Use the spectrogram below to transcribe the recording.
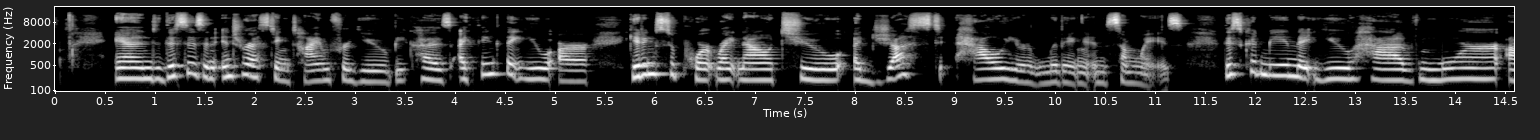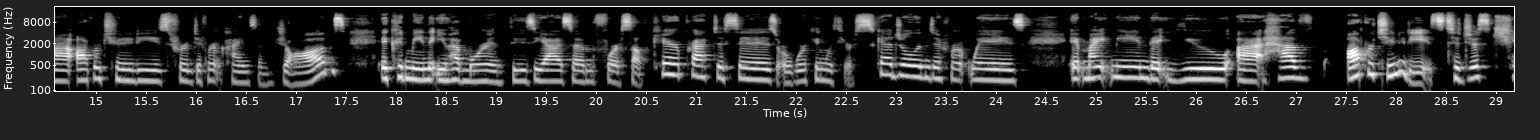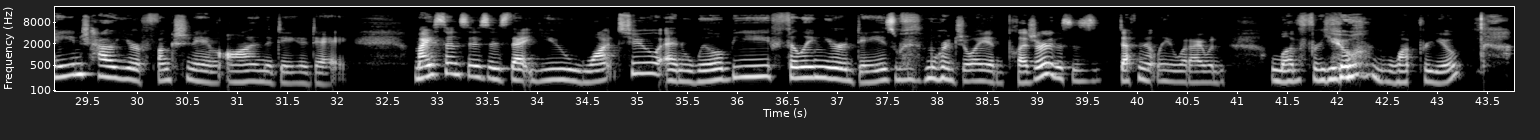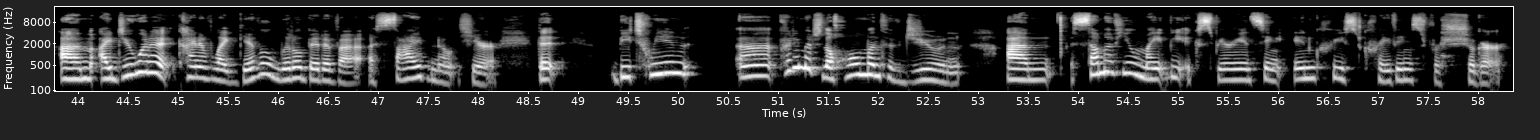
And this is an interesting time for you because I think that you are getting support right now to adjust how you're living in some ways. This could mean that you have more uh, opportunities for different kinds of jobs. It could mean that you have more enthusiasm for self care practices or working with your schedule in different ways. It might mean that you uh, have opportunities to just change how you're functioning on the day to day. My sense is, is that you want to and will be filling your days with more joy and pleasure. This is definitely what I would love for you and want for you. Um, I do want to kind of like give a little bit of a, a side note here that between uh, pretty much the whole month of June, um, some of you might be experiencing increased cravings for sugar.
